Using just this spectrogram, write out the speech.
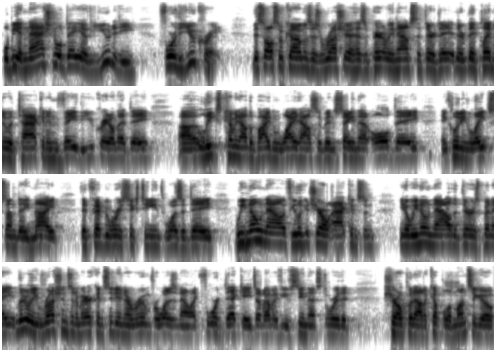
will be a national day of unity for the Ukraine. This also comes as Russia has apparently announced that day, they plan to attack and invade the Ukraine on that day. Uh, leaks coming out of the Biden White House have been saying that all day, including late Sunday night, that February 16th was a day. We know now, if you look at Sharyl Attkisson, you know, we know now that there's been a literally Russians and Americans sitting in a room for what is it now, like four decades. I don't know if you've seen that story that Cheryl put out a couple of months ago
